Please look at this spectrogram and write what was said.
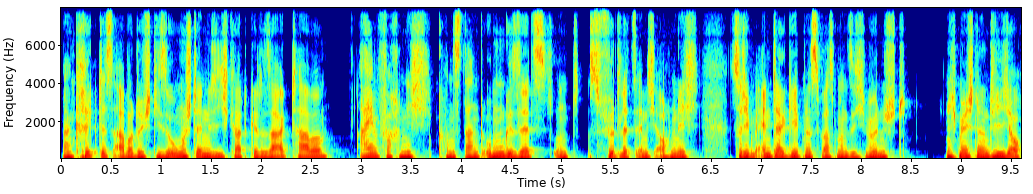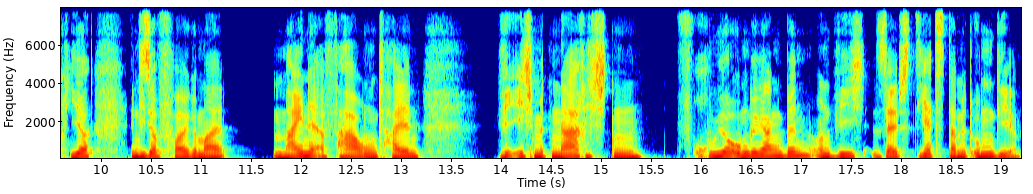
man kriegt es aber durch diese Umstände, die ich gerade gesagt habe, einfach nicht konstant umgesetzt und es führt letztendlich auch nicht zu dem Endergebnis, was man sich wünscht. Ich möchte natürlich auch hier in dieser Folge mal meine Erfahrungen teilen, wie ich mit Nachrichten früher umgegangen bin und wie ich selbst jetzt damit umgehe.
